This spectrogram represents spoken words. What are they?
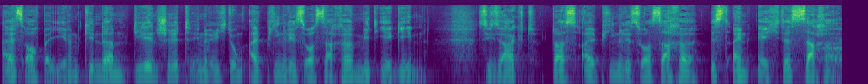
als auch bei ihren Kindern, die den Schritt in Richtung Alpinresort Sacher mit ihr gehen. Sie sagt, das Alpinresort Sacher ist ein echtes Sacher.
